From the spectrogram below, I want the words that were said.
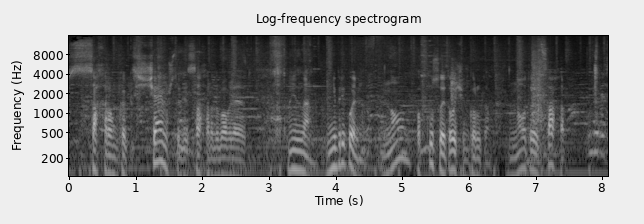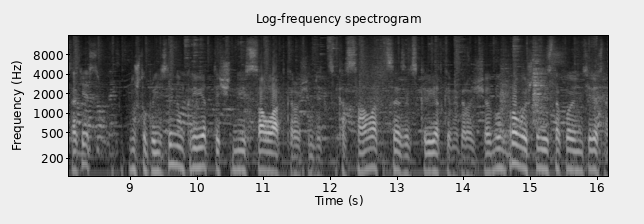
С сахаром, как с чаем, что ли, сахар добавляют? Ну, не знаю, не прикольно. Но по вкусу это очень круто. Но вот этот сахар, Как есть. Ну что, принесли нам креветочный салат, короче, блядь, салат цезарь с креветками, короче. Сейчас будем пробовать, что здесь такое интересное.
